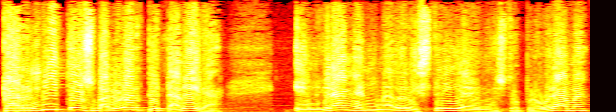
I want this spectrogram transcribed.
Carlitos Baluarte Tavera, el gran animador estrella de nuestro programa,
